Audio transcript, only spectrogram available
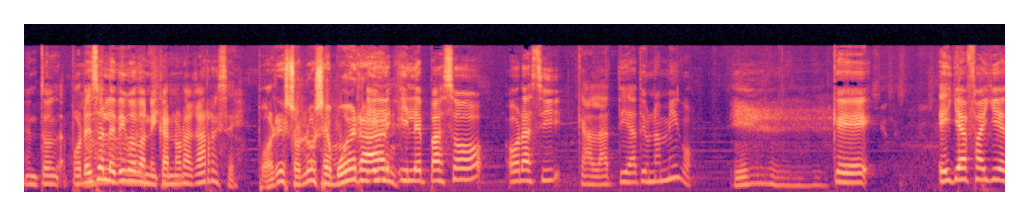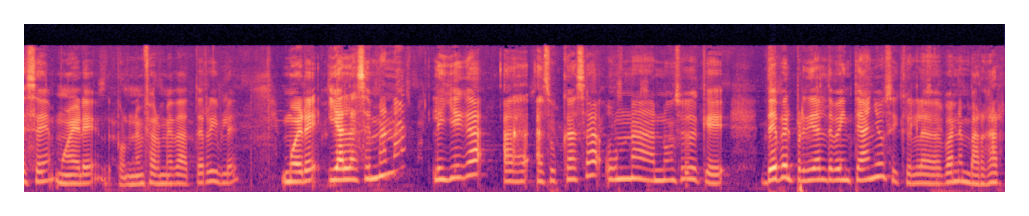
Entonces, por eso le digo, don Icanor, agárrese. Por eso no se mueran. Y, le pasó, ahora sí, que a la tía de un amigo. Eh. Que ella fallece, muere por una enfermedad terrible, muere, y a la semana le llega a, su casa un anuncio de que debe el predial de 20 años y que la van a embargar.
